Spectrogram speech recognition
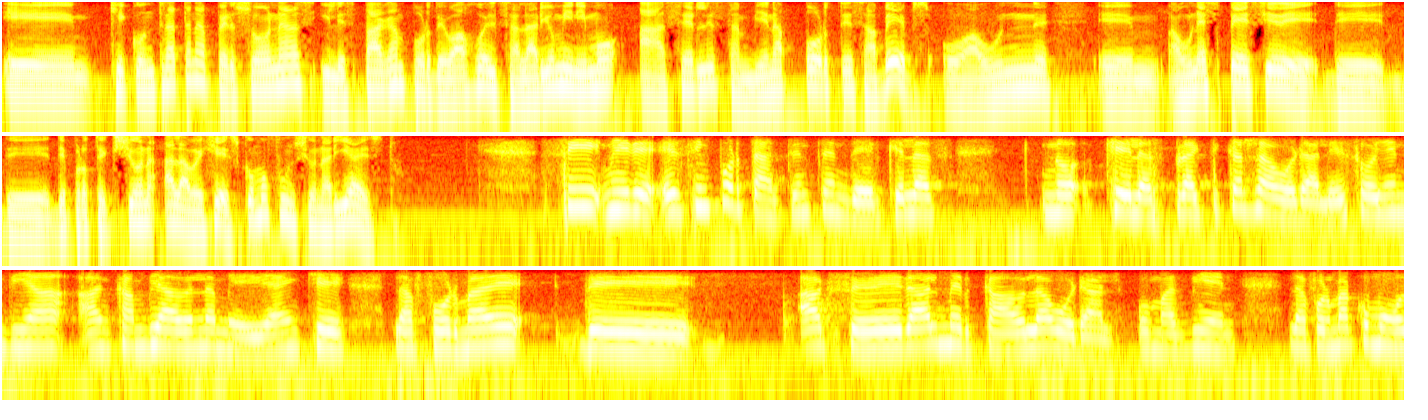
eh, que contratan a personas y les pagan por debajo del salario mínimo a hacerles también aportes a BEPS o a, un, eh, a una especie de, de, de, de protección a la vejez. ¿Cómo funcionaría esto? Sí, mire, es importante entender que las no, que las prácticas laborales hoy en día han cambiado en la medida en que la forma de, de acceder al mercado laboral, o más bien la forma como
